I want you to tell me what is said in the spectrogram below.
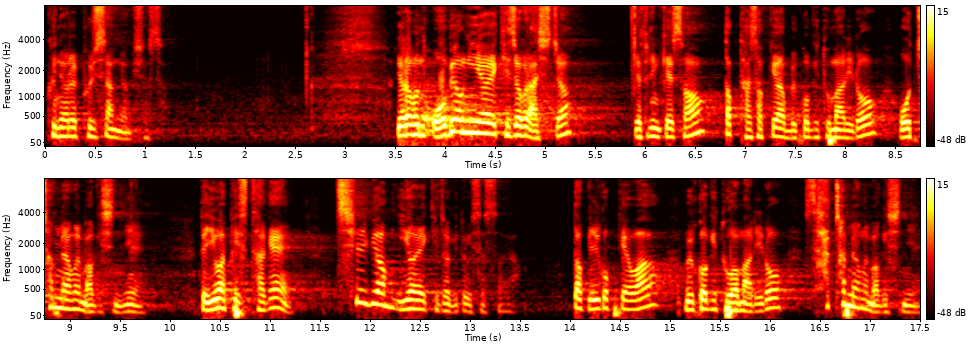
그녀를 불쌍히 여기셔서. 여러분 오병이어의 기적을 아시죠? 예수님께서 떡 다섯 개와 물고기 두 마리로 오천 명을 먹이신 일. 근데 이와 비슷하게 칠병이어의 기적이 또 있었어요. 떡 일곱 개와 물고기 두어 마리로 사천 명을 먹이신 일.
